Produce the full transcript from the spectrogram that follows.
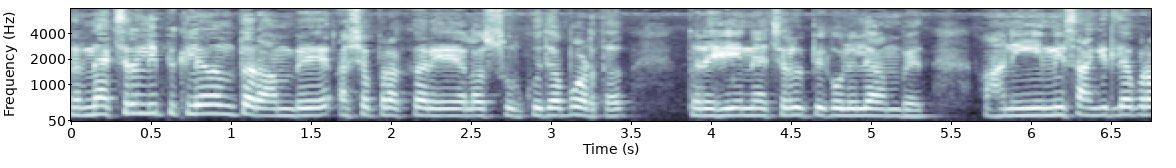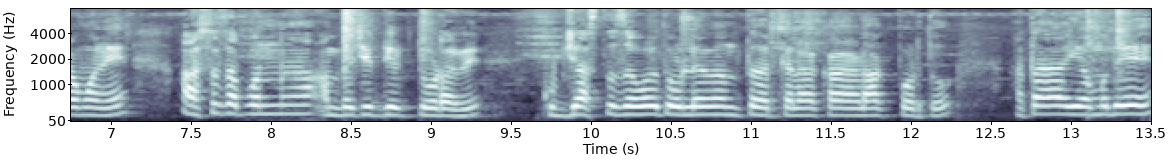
तर नॅचरली पिकल्यानंतर आंबे अशा प्रकारे याला सुरकुत्या पडतात. तर हे नॅचरल पिकवलेले आंबे आहेत. आणि मी सांगितल्याप्रमाणे असंच आपण आंब्याचे देठ तोडावे. खूप जास्त जवळ तोडल्यानंतर त्याला काळा डाग पडतो. आता यामध्ये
